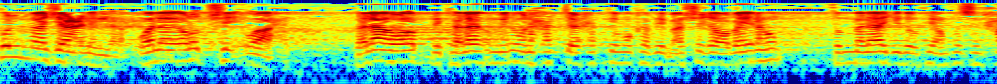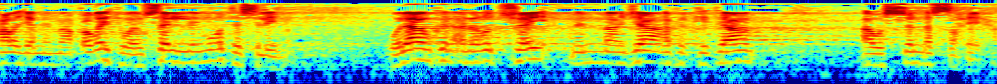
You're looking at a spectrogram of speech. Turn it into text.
كل ما جاء عن الله ولا يرد شيء واحد. فلا وربك لا يؤمنون حتى يحكموك فيما شجر بينهم ثم لا يجدوا في أنفسهم حرجا مما قضيت ويسلموا تسليما. ولا يمكن أن يرد شيء مما جاء في الكتاب أو السنة الصحيحة.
